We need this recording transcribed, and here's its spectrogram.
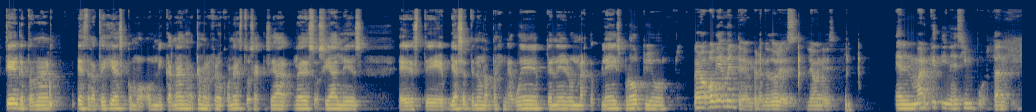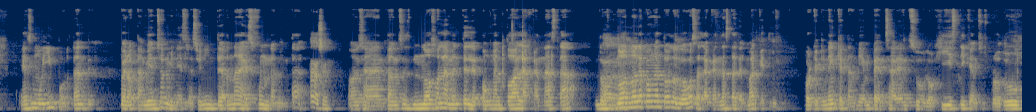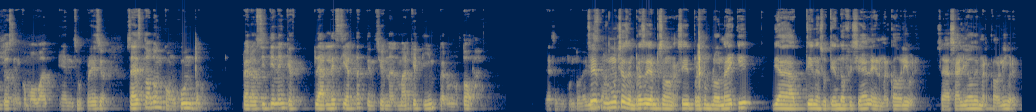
tienen que tomar estrategias como omnicanal. ¿A qué me refiero con esto? O sea, que sea redes sociales, este, ya sea tener una página web, tener un marketplace propio. Pero obviamente, emprendedores, leones, el marketing es importante, es muy importante, pero también su administración interna es fundamental. Ah, sí. O sea, entonces no solamente le pongan toda la canasta, lo- Ah. no, no le pongan todos los huevos a la canasta del marketing, porque tienen que también pensar en su logística, en sus productos, en cómo va, en su precio. O sea, es todo un conjunto, pero sí tienen que darle cierta atención al marketing, pero no toda. Desde mi punto de Sí, vista. pues muchas empresas ya empezaron así. Por ejemplo, Nike ya tiene su tienda oficial en Mercado Libre. O sea, salió de Mercado Libre.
